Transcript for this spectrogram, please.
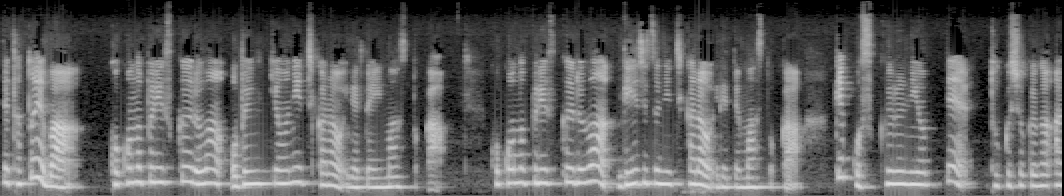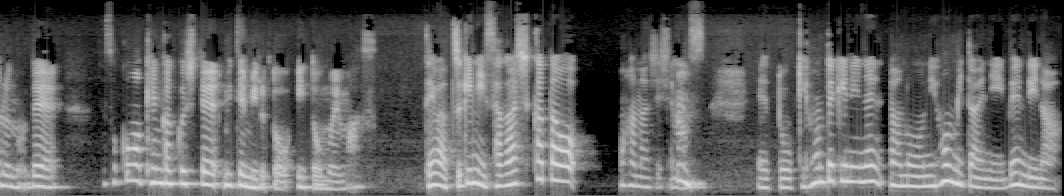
で、例えば、ここのプリスクールはお勉強に力を入れていますとか、ここのプリスクールは芸術に力を入れてますとか、結構スクールによって特色があるので、そこは見学して見てみるといいと思います。では次に探し方をお話しします。えっと、基本的にね、あの、日本みたいに便利な、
